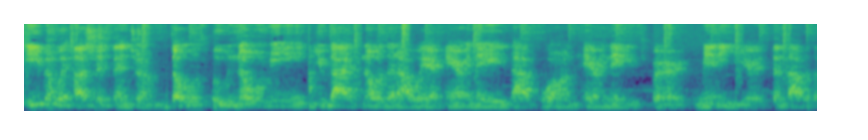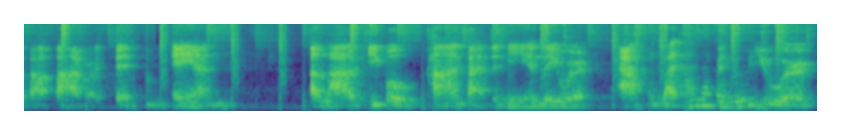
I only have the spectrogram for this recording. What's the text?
even with Usher syndrome, those who know me, you guys know that I wear hearing aids. I've worn hearing aids for many years, since I was about five or six. And a lot of people contacted me and they were asking, like, I never knew you were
